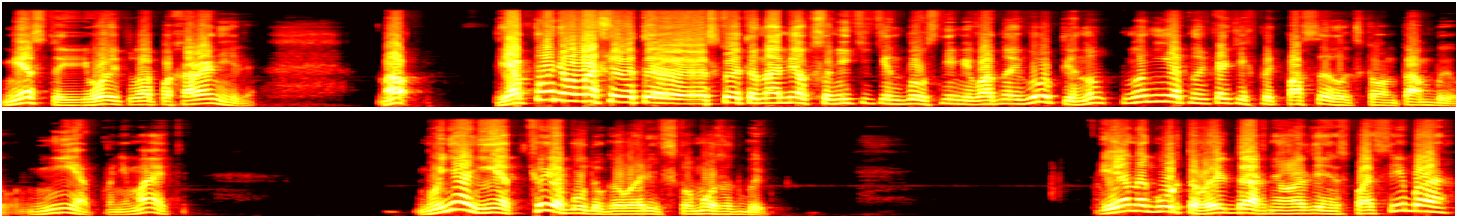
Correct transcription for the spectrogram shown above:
место, его и туда похоронили. Но я понял ваше это, что это намек, что Никитин был с ними в одной группе. Ну, ну нет ну никаких предпосылок, что он там был. Нет, понимаете? У меня нет. Что я буду говорить, что может быть? Иена Гуртова, Эльдар, днем рождения, спасибо.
